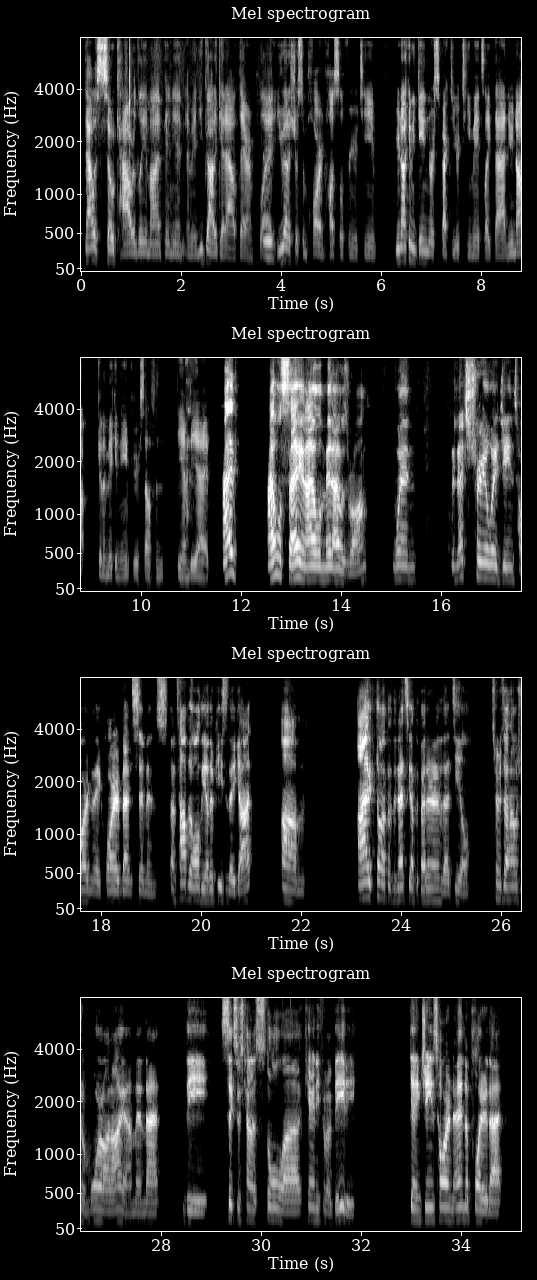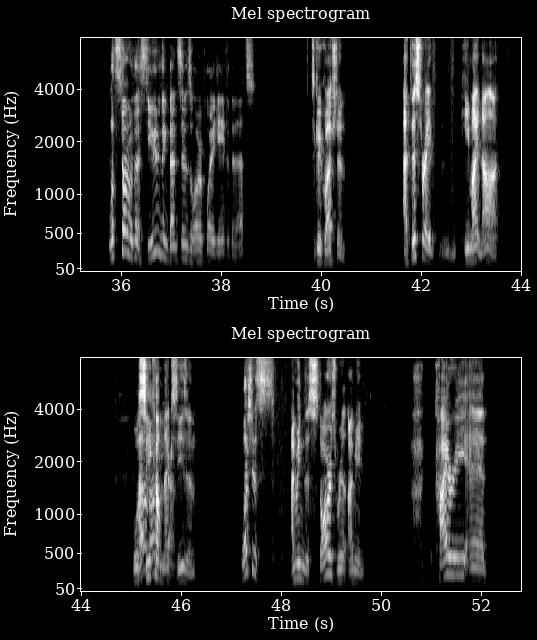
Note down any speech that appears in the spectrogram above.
that was so cowardly, in my opinion. I mean, you got to get out there and play. You got to show some heart and hustle for your team. You're not going to gain the respect of your teammates like that. And you're not going to make a name for yourself in the NBA. I, I will say, and I will admit, I was wrong when the Nets traded away James Harden. They acquired Ben Simmons on top of all the other pieces they got. Um, I thought that the Nets got the better end of that deal. Turns out how much of a moron I am, and that the Sixers kind of stole uh, candy from a baby, getting James Harden and a player that. Let's start with this. Do you even think Ben Simmons will ever play a game for the Nets? It's a good question. At this rate, he might not. We'll see come next can. season. Let's just I mean, the stars real. I mean, Kyrie and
